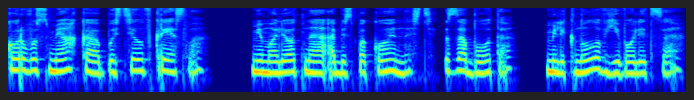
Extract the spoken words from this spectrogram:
Корвус мягко опустил в кресло. Мимолетная обеспокоенность, забота мелькнула в его лице,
